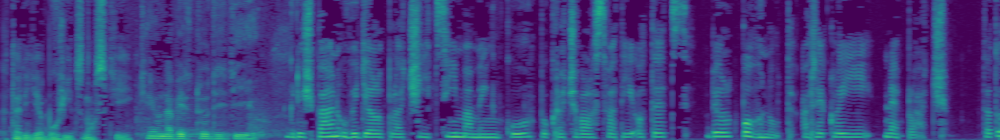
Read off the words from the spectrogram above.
který je božícností. Když pán uviděl plačící maminku, pokračoval svatý otec, byl pohnut a řekl jí neplač. Tato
